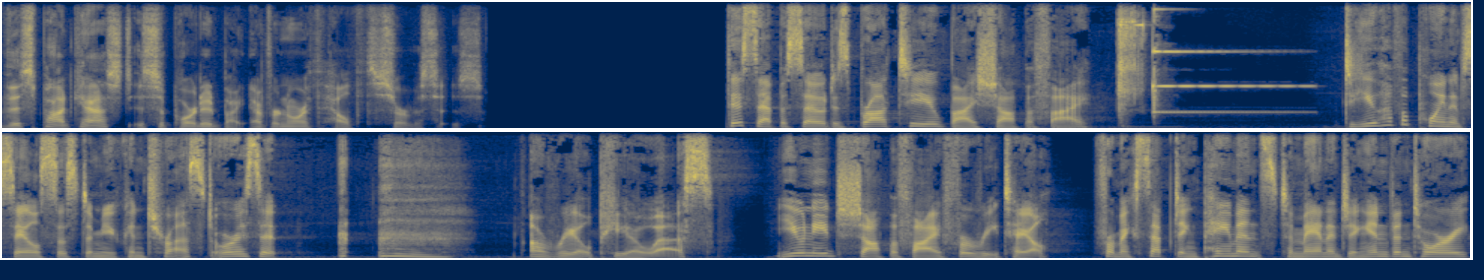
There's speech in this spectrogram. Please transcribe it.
This podcast is supported by Evernorth Health Services. This episode is brought to you by Shopify. Do you have a point of sale system you can trust, or is it a real POS? You need Shopify for retail. From accepting payments to managing inventory,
